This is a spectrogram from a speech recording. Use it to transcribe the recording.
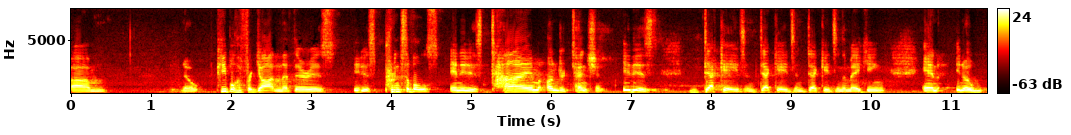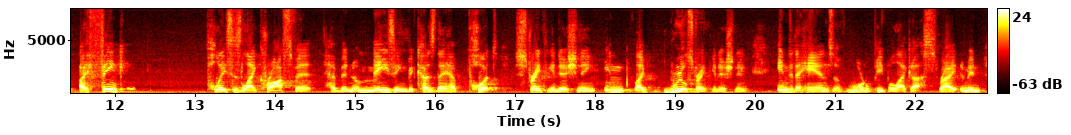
um, you know, people have forgotten that there is it is principles and it is time under tension. It is decades and decades and decades in the making. And you know, I think places like CrossFit have been amazing because they have put strength and conditioning in like real strength and conditioning into the hands of mortal people like us, right? I mean,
